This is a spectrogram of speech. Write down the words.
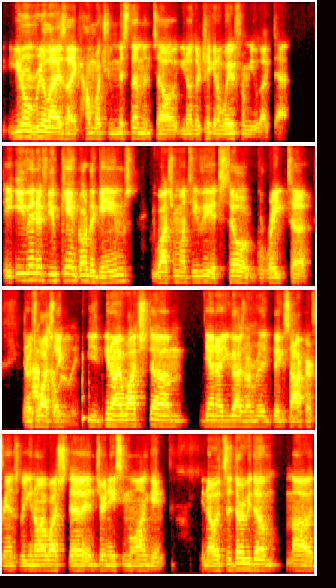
you don't realize like how much you miss them until you know they're taken away from you like that. Even if you can't go to the games, you watch them on TV. It's still great to you know to Absolutely. watch. Like you, you know, I watched. um Yeah, no, you guys aren't really big soccer fans, but you know, I watched the Inter and AC Milan game. You know, it's a Derby de uh,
